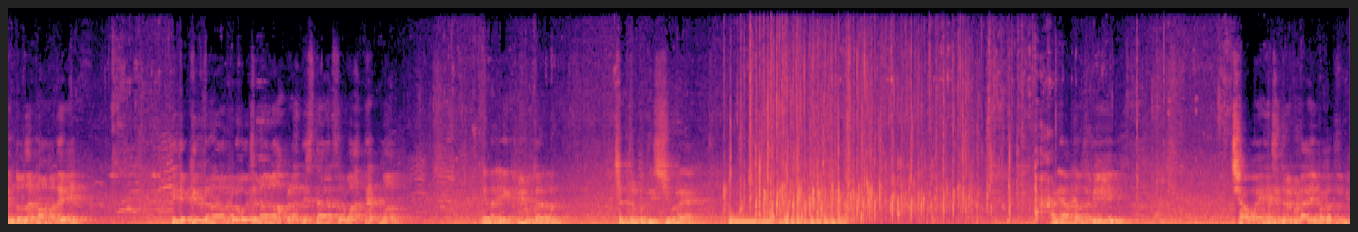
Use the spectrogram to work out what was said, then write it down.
हिंदू धर्मामध्ये इथे कीर्तन प्रवचन आपल्याला दिसतात सर्व अध्यात्म. याला एकमेव कारण छत्रपती शिवराय आहे आणि आता तुम्ही छावा हे चित्रपट आहे बघा तुम्ही.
